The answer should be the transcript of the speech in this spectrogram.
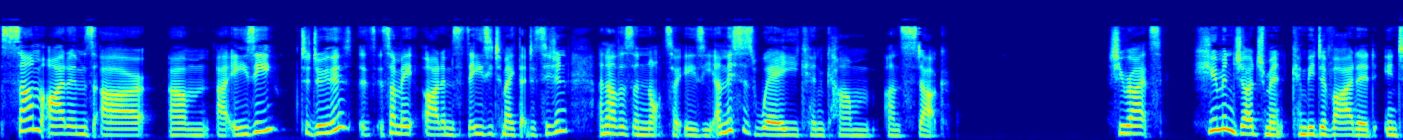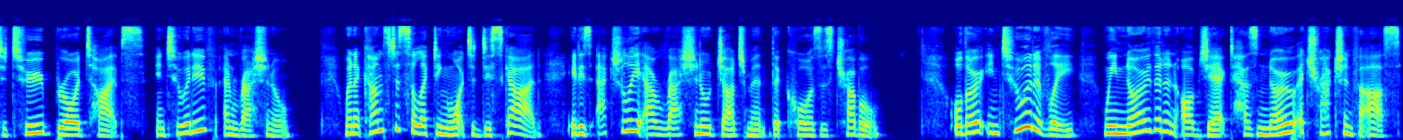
some items are, um, are easy to do this. Some items it's easy to make that decision and others are not so easy. And this is where you can come unstuck. She writes, Human judgment can be divided into two broad types, intuitive and rational. When it comes to selecting what to discard, it is actually our rational judgment that causes trouble. Although intuitively we know that an object has no attraction for us,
